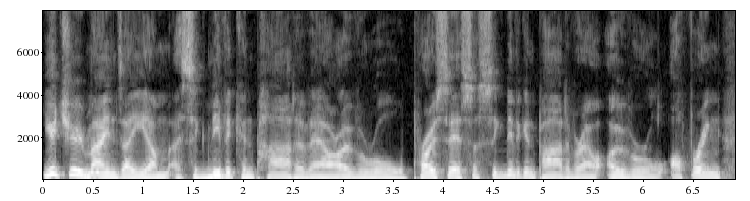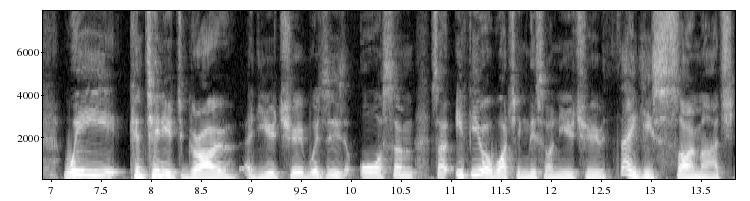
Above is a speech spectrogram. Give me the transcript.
YouTube remains a, um, a significant part of our overall process, a significant part of our overall offering. We continue to grow at YouTube, which is awesome. So if you are watching this on YouTube, thank you so much.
